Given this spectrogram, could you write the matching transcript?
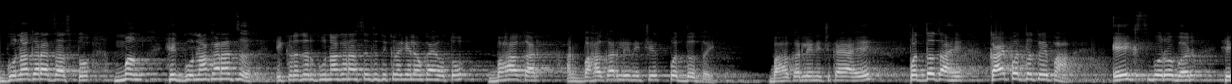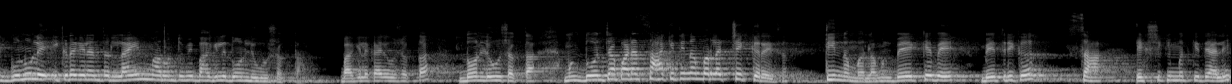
गुणाकाराचा असतो. मग हे गुणाकाराचं इकडं जर गुणाकार असेल तर तिकडे गेल्यावर काय होतो? बहाकार. आणि बहाकार लिहिण्याची एक पद्धत आहे. बहाकार लिहिण्याची काय आहे? पद्धत आहे. काय पद्धत आहे पहा? एक्स बरोबर हे गुणुले इकडे गेल्यानंतर लाईन मारून तुम्ही भागिले दोन लिहू शकता. भागिले काय लिहू शकता? दोन लिहू शकता. मग दोनच्या पाड्यात सहा किती नंबरला चेक करायचं? तीन नंबरला मग बे के बे बेत्रिक सहा. एकशे किंमत किती आली?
